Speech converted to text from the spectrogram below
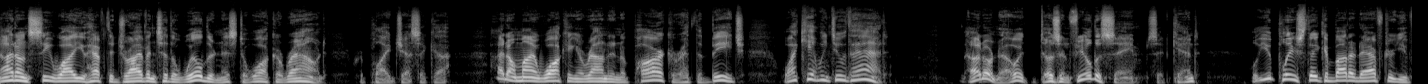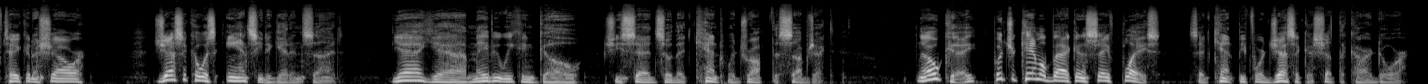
I don't see why you have to drive into the wilderness to walk around, replied Jessica. I don't mind walking around in a park or at the beach. Why can't we do that? I don't know. It doesn't feel the same, said Kent. Will you please think about it after you've taken a shower? Jessica was antsy to get inside. Yeah, yeah, maybe we can go, she said so that Kent would drop the subject. Okay, put your CamelBak in a safe place, said Kent before Jessica shut the car door.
